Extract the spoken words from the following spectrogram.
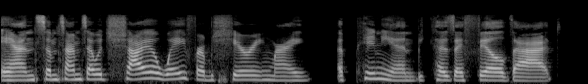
And sometimes I would shy away from sharing my opinion because I feel that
